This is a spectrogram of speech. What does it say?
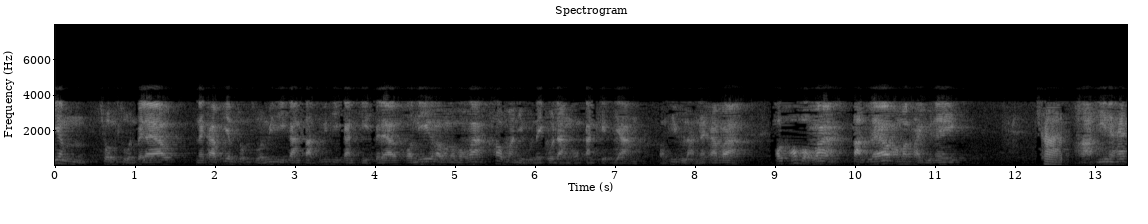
เยี่ยมชมสวนไปแล้วนะครับ เยี่ยมชมสวนวิธีการตัดวิธีการกรีดไปแล้ว ตอนนี้เราเรามองว่าเข้ามาอยู่ในโกดังของการเก็บยางของพี่บุหลันนะครับว่าเขาเขาบอกว่าตัดแล้วเอามาใส่อยู่ในขาดถาดนี้นะฮะ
